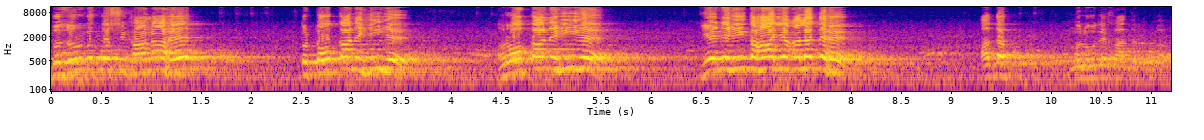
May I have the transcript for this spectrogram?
بزرگ کو سکھانا ہے تو ٹوکا نہیں ہے، روکا نہیں ہے۔ یہ نہیں کہا یہ غلط ہے۔ ادب ملود خاطر کا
